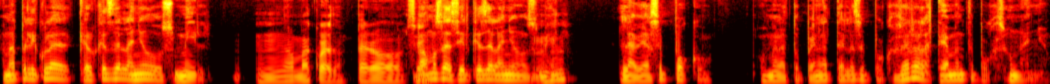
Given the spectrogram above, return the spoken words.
una película creo que es del año 2000. No me acuerdo, pero sí. Vamos a decir que es del año 2000. Ujú. La vi hace poco, o me la topé en la tele hace poco, hace relativamente poco, hace un año.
